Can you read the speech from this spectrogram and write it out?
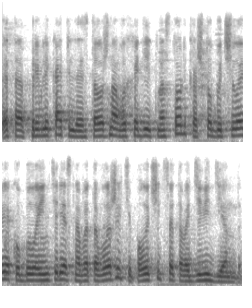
эта привлекательность должна выходить настолько, чтобы человеку было интересно в это вложить и получить с этого дивиденды.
